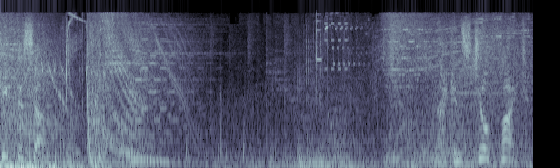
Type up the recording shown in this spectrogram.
keep this up. I can still fight.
